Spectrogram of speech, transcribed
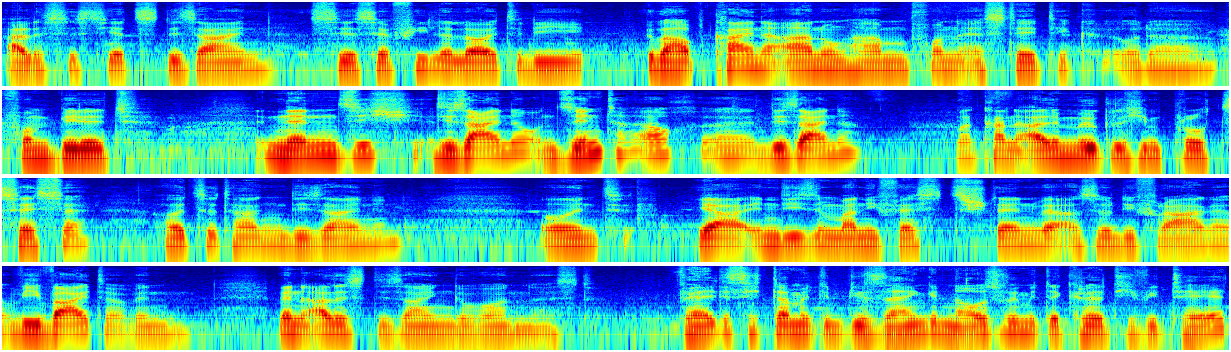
Alles ist jetzt Design. Sehr, sehr viele Leute, die überhaupt keine Ahnung haben von Ästhetik oder vom Bild, nennen sich Designer und sind auch Designer. Man kann alle möglichen Prozesse heutzutage designen. Und ja, in diesem Manifest stellen wir also die Frage, wie weiter, wenn wenn alles Design geworden ist. Verhält es sich da mit dem Design genauso wie mit der Kreativität,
